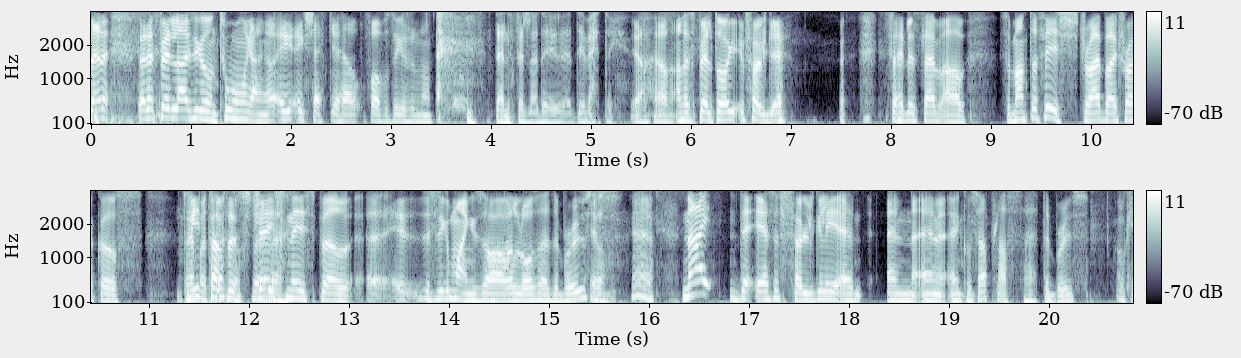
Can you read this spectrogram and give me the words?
Den er, spilt live sikkert sånn 200 ganger. Jeg, jeg sjekker her. for å sikkert. Den er spilt live, det, det vet jeg. Ja, ja. Han er spilt òg, ifølge Setlist 5, av Samantha Fish, Drive By Truckers, Meat Puppets. Jason Isbell eh, Det er sikkert mange som har en låt som heter Bruce. Yes. Yeah, ja. Nei, det er selvfølgelig en, en, en, en konsertplass som heter Bruce. Ok,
